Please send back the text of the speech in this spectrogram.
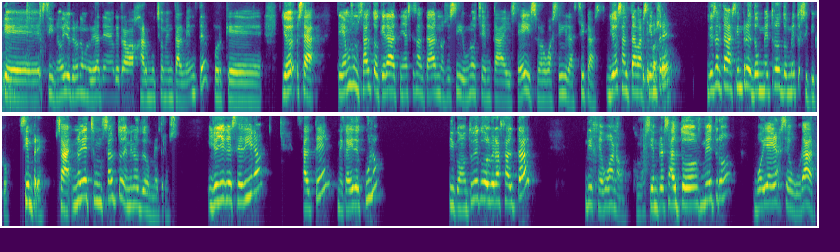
Que si no, yo creo que me lo hubiera tenido que trabajar mucho mentalmente, porque yo, o sea, teníamos un salto que era, tenías que saltar, no sé si, un 86 o algo así, las chicas. Yo saltaba siempre, yo saltaba siempre dos metros, dos metros y pico, siempre. O sea, no había hecho un salto de menos de dos metros. Y yo llegué ese día, salté, me caí de culo, y cuando tuve que volver a saltar, dije, bueno, como siempre salto dos metros, voy a ir a asegurar.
